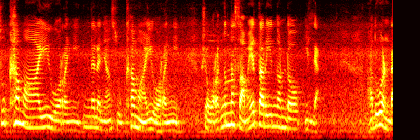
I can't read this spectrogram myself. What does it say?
സുഖമായി ഉറങ്ങി. ഇന്നലെ ഞാൻ സുഖമായി ഉറങ്ങി. പക്ഷെ ഉറങ്ങുന്ന സമയത്ത് അറിയുന്നുണ്ടോ? ഇല്ല. അതുകൊണ്ട്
